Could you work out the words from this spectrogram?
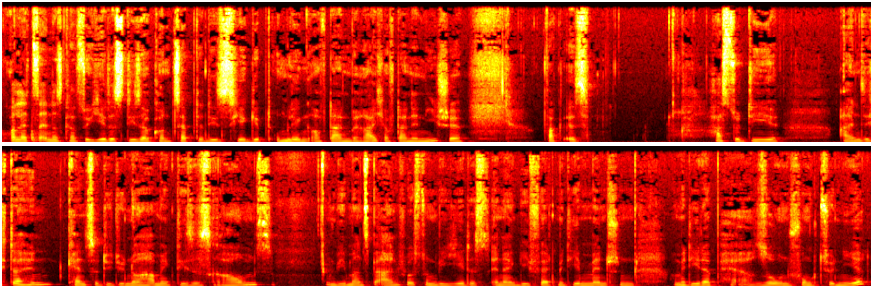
Aber letzten Endes kannst du jedes dieser Konzepte, die es hier gibt, umlegen auf deinen Bereich, auf deine Nische. Fakt ist, hast du die Einsicht dahin? Kennst du die Dynamik dieses Raums und wie man es beeinflusst und wie jedes Energiefeld mit jedem Menschen und mit jeder Person funktioniert?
